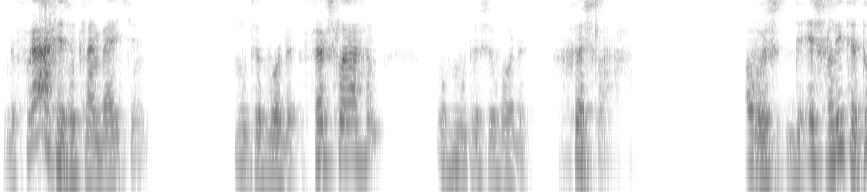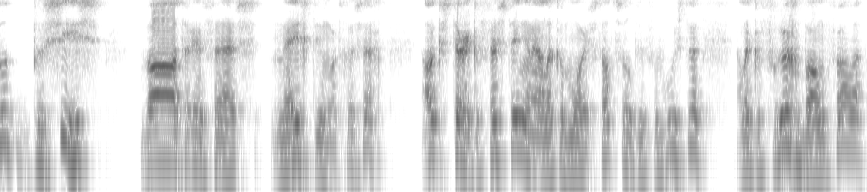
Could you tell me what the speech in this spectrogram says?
De vraag is een klein beetje, moet er worden verslagen of moeten ze worden geslagen? Overigens, de Israëlieten doet precies wat er in vers 19 wordt gezegd. Elke sterke vesting en elke mooie stad zult u verwoesten, elke vruchtboom vallen,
